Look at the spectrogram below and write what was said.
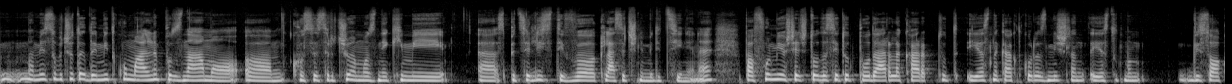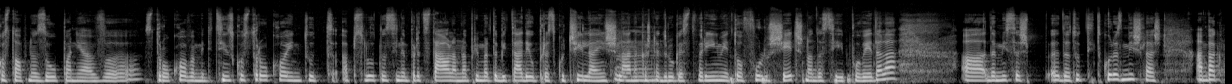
imam jaz občutek, da mi tako malo ne poznamo, um, ko se srečujemo z nekimi uh, specialisti v klasični medicini. Ne? Pa ful mi je všeč to, da si tudi poudarila, kar tudi jaz nekako tako razmišljam. Jaz tudi imam visoko stopnjo zaupanja v stroko, v medicinsko stroko in tudi absolutno si ne predstavljam, naprimer, da bi ta del preskočila in šla mm -hmm. na kakšne druge stvari in mi je to ful všeč, no, da si povedala da, misliš, da tudi tako razmišljaš. Ampak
